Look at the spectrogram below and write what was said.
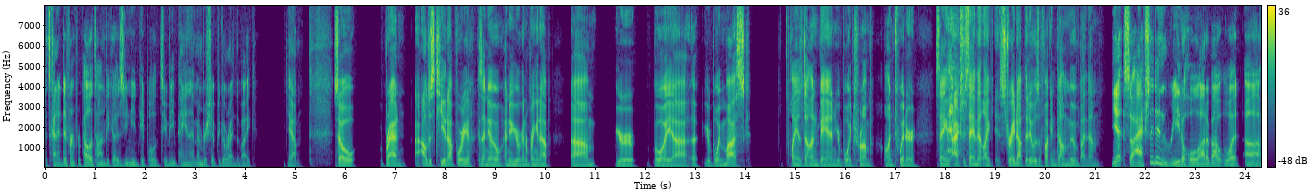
it's kind of different for Peloton because you need people to be paying that membership to go ride the bike. Yeah. So, Brad, I'll just tee it up for you because I know I knew you were going to bring it up. Um, your boy, uh, uh, your boy Musk plans to unban your boy Trump on Twitter, saying actually saying that like straight up that it was a fucking dumb move by them. Yeah, so I actually didn't read a whole lot about what uh,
